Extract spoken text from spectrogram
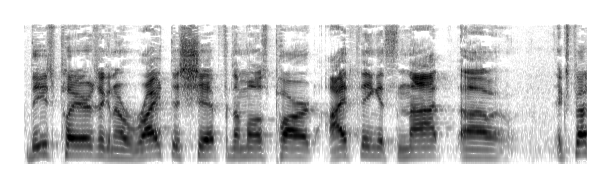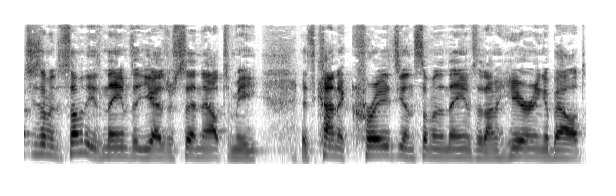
These players are going to right the ship for the most part. I think it's not. Uh, especially some of, some of these names that you guys are sending out to me. It's kind of crazy on some of the names that I'm hearing about.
